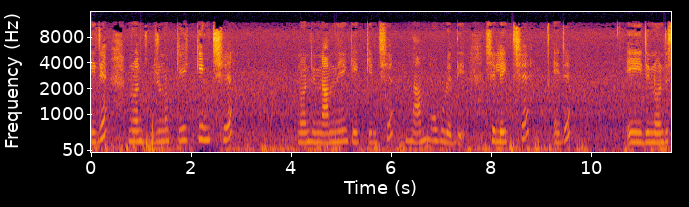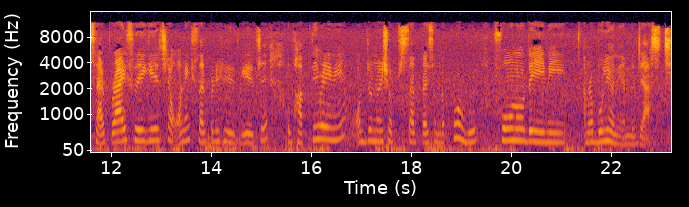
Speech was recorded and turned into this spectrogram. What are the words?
এই যে নোয়ান্টির জন্য কেক কিনছে। নোয়ান্টির নাম নিয়ে কেক কিনছে। নাম উপরে দিয়ে। সে লিখছে, এই যে এই যে নোয়ান্টির সারপ্রাইজ হয়ে গিয়েছে, অনেক সারপ্রাইজ হয়ে গিয়েছে। ও ভাবতেই পারিনি ওর জন্য এসব সারপ্রাইজ আমরা করব। ফোনও দেইনি আমরা বলিও নি আমরা যে আসছি।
